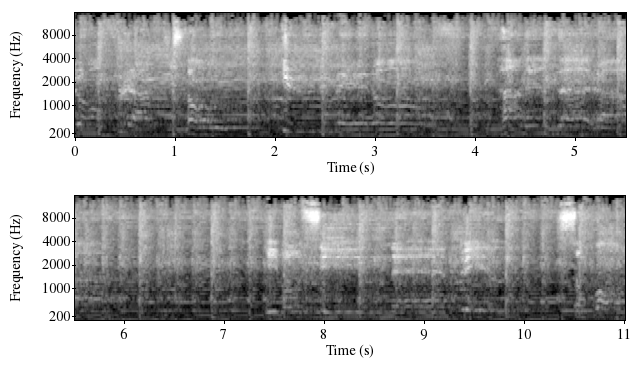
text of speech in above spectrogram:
jord fram till noll Gud är med oss, han är nära. I vår sinnebild som barn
